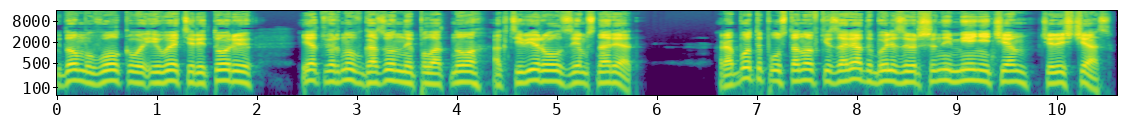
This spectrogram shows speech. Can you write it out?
к дому Волкова и В территорию и, отвернув газонное полотно, активировал земснаряд. Работы по установке заряда были завершены менее чем через час.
